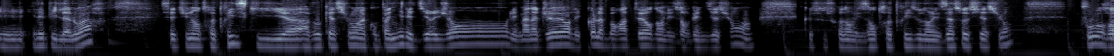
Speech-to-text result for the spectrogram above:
et- et les Pays de la Loire. C'est une entreprise qui euh, a vocation à accompagner les dirigeants, les managers, les collaborateurs dans les organisations, hein, que ce soit dans les entreprises ou dans les associations, pour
